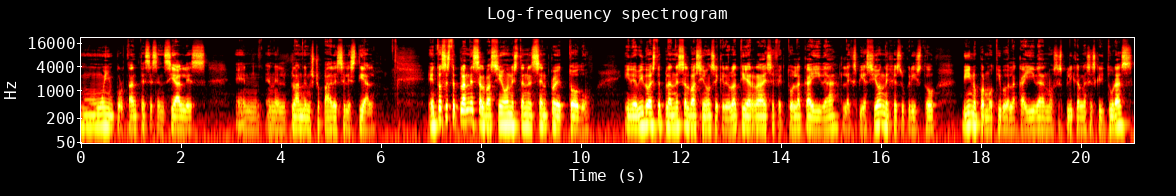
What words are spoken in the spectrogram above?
muy importantes, esenciales en, el plan de nuestro Padre Celestial. Entonces este plan de salvación está en el centro de todo. Y debido a este plan de salvación se creó la tierra y se efectuó la caída, la expiación de Jesucristo vino por motivo de la caída, nos explican las escrituras,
